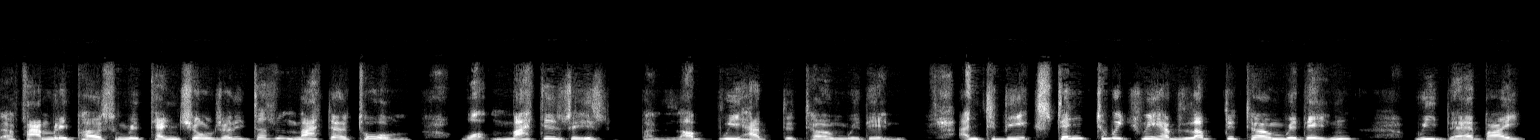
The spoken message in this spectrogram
a family person with 10 children, it doesn't matter at all. What matters is the love we have to turn within. And to the extent to which we have love to turn within, we thereby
